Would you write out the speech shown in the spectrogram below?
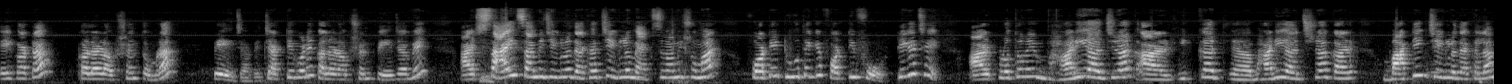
এই কটা কালার অপশন তোমরা পেয়ে যাবে। চারটে করে কালার অপশন পেয়ে যাবে। আর সাইজ আমি যেগুলো দেখাচ্ছি এগুলো ম্যাক্সিমাম সময় ফর্টি টু থেকে ফর্টি ফোর ঠিক আছে? আর প্রথমে ভারী আজরাক আর ইক্কাত ভারী আজরাক আর বাটিক যেগুলো দেখালাম,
